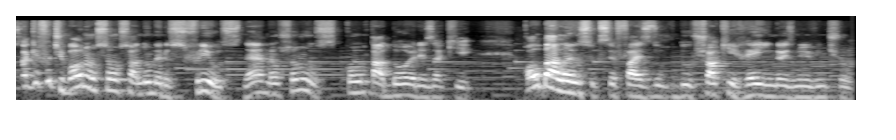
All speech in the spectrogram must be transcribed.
Só que futebol não são só números frios, né? Não somos contadores aqui. Qual o balanço que você faz do, do choque rei em 2021?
